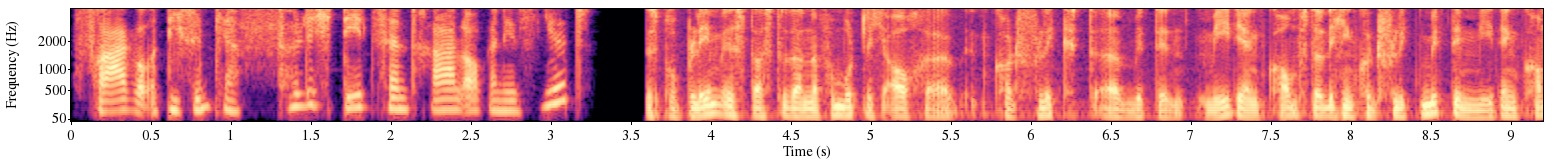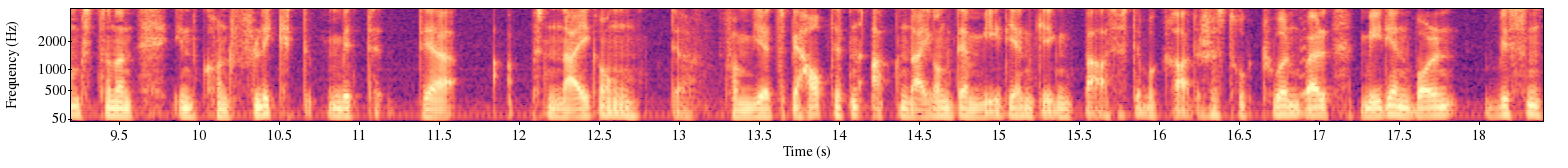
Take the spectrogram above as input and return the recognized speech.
Frage. Und die sind ja völlig dezentral organisiert. Das Problem ist, dass du dann vermutlich auch äh, in Konflikt äh, mit den Medien kommst, oder nicht in Konflikt mit den Medien kommst, sondern in Konflikt mit der Abneigung, der von mir jetzt behaupteten Abneigung der Medien gegen basisdemokratische Strukturen, weil Medien wollen wissen,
